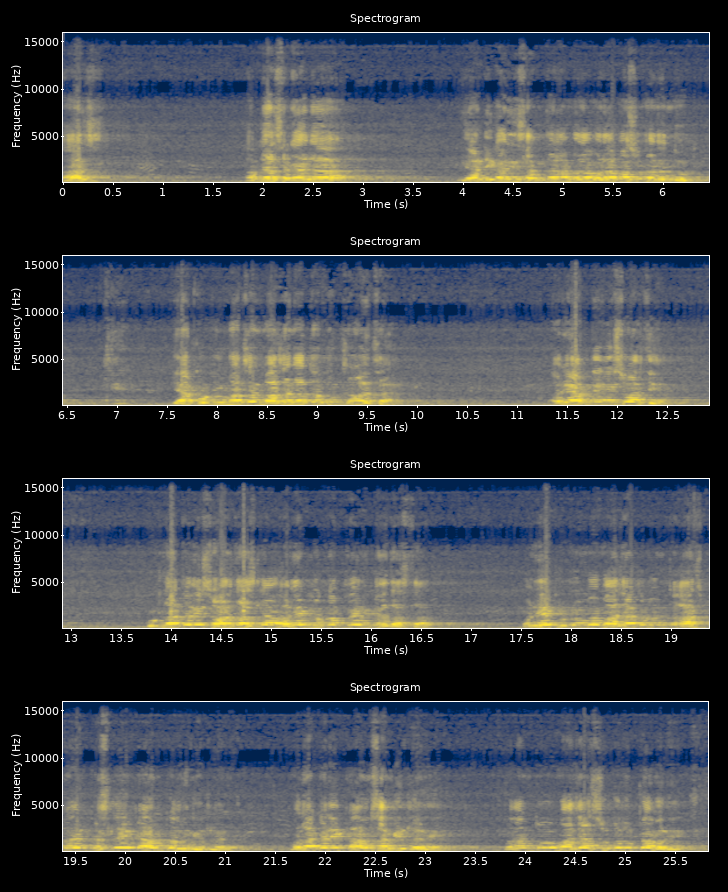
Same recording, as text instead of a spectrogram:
आज आपल्या सगळ्यांना या ठिकाणी सांगताना मला मनापासून आनंद होतो. या कुटुंबाचं माझं नातं खूप जवळच आहे. आणि अगदी निस्वार्थी आहे. कुठला तरी स्वार्थ असल्यावर अनेक लोक प्रेम करत असतात. पण हे कुटुंब माझ्याकडून आजपर्यंत कसलंही काम करून घेतलं नाही. मला कधी काम सांगितलं नाही. परंतु माझ्या सुखदुःखामध्ये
